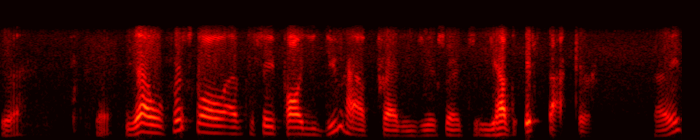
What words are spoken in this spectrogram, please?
Yeah. Yeah. Well, first of all, I have to say, Paul, you do have presence. You said you have the it factor, right?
